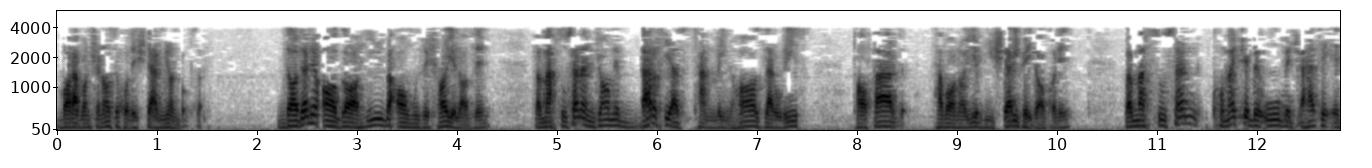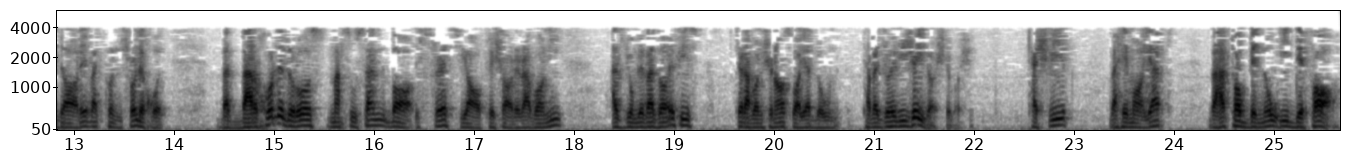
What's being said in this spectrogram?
با روانشناس خودش در میان بگذاره. دادن آگاهی و آموزش های لازم و مخصوصا انجام برخی از تمرین ها ضروری است تا فرد توانایی بیشتری پیدا کنه و مخصوصا کمک به او به جهت اداره و کنترل خود و برخورد درست مخصوصا با استرس یا فشار روانی از جمله وظایفی است که روانشناس باید به اون توجه ویژه‌ای داشته باشه. تشویق و حمایت و حتی به نوعی دفاع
